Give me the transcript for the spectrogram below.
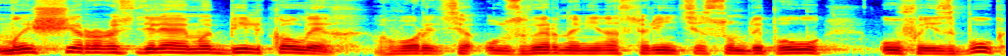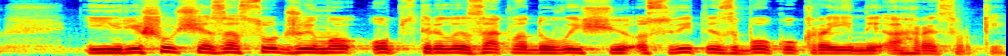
Ми щиро розділяємо біль колег, говориться у зверненні на сторінці СумДПУ у Фейсбук, і рішуче засуджуємо обстріли закладу вищої освіти з боку країни-агресорки.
